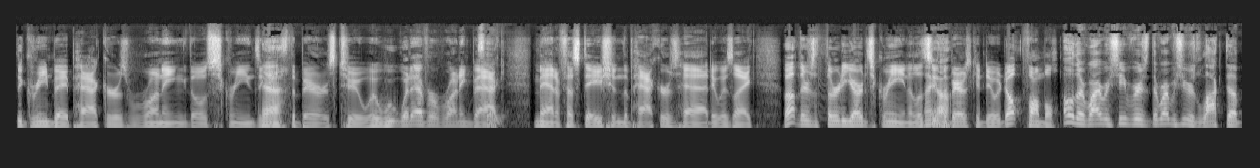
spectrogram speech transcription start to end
the Green Bay Packers running those screens Yeah. against the Bears too. Wh- wh- Whatever running back manifestation the Packers had, it was like, well, there's a 30 yard screen, and let's see if the. Bears can do it. Nope, fumble. Oh, their wide receivers, the wide receivers locked up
